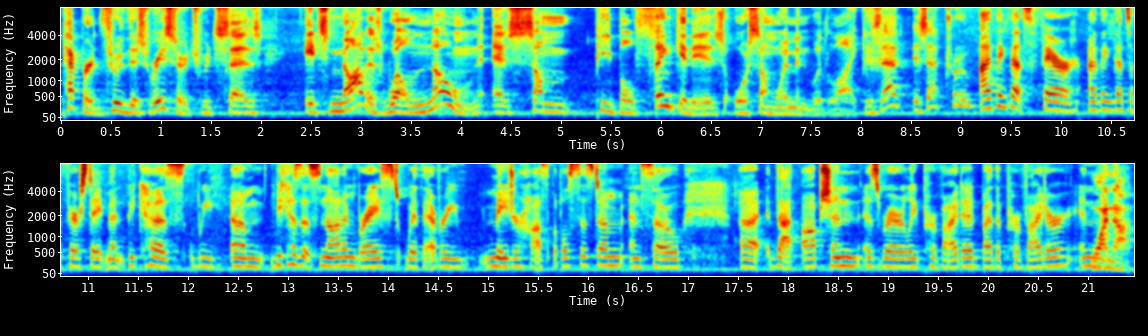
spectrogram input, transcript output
peppered through this research, which says it's not as well known as some people think it is or some women would like. Is that is that true? I think that's fair. I think that's a fair statement because we um, because it's not embraced with every major hospital system, and so uh, that option is rarely provided by the provider. In Why not?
